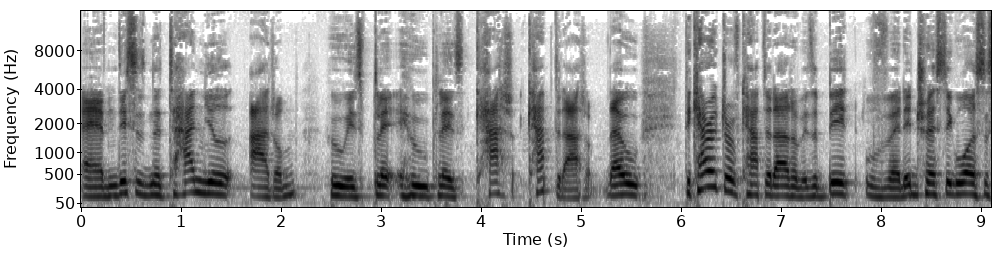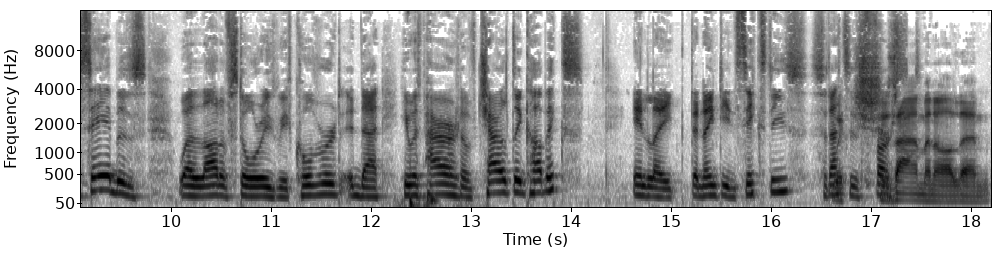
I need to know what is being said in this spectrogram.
Um, this is Nathaniel Adam, who is play, who plays Cat, Captain Atom. Now, the character of Captain Atom is a bit of an interesting one. It's the same as well a lot of stories we've covered in that he was part of Charlton Comics in like the 1960s. So that's with his first. Shazam and all them.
